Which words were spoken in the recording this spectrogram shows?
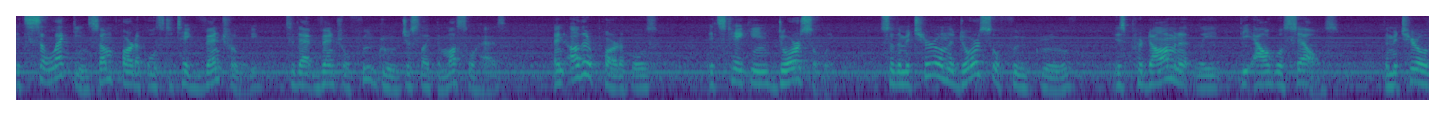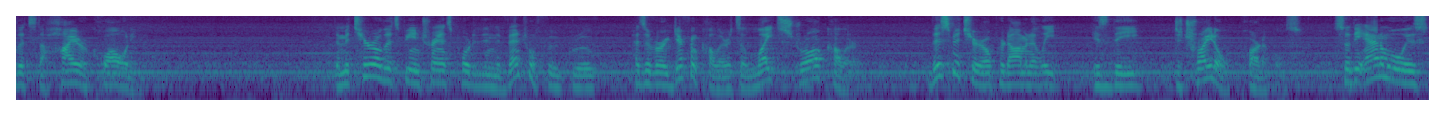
It's selecting some particles to take ventrally to that ventral food groove, just like the mussel has, and other particles it's taking dorsally. So the material in the dorsal food groove is predominantly the algal cells, the material that's the higher quality. The material that's being transported in the ventral food groove has a very different color. It's a light straw color. This material predominantly is the detrital particles. So the animal is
